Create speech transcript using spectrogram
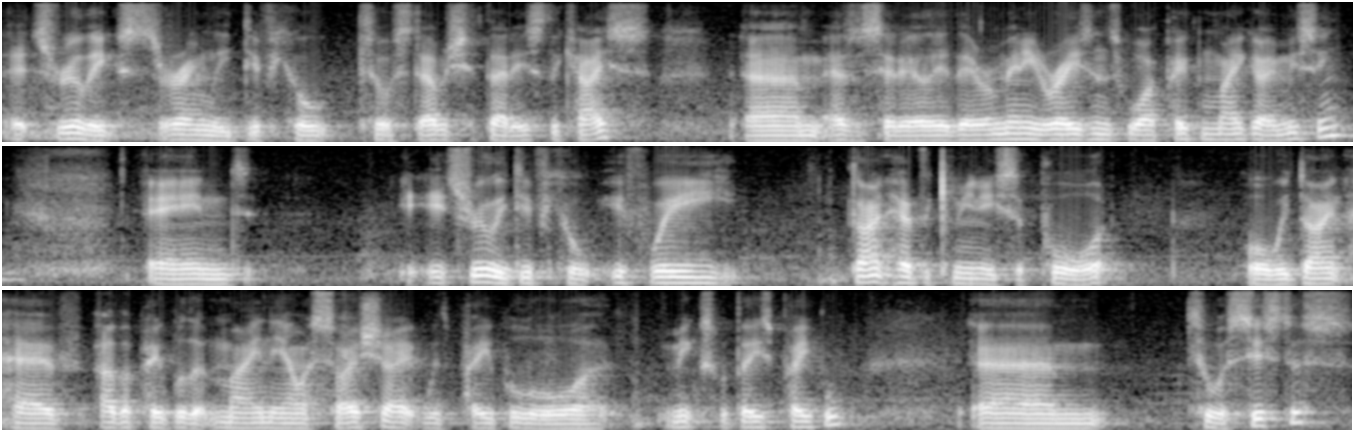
it's really extremely difficult to establish if that is the case. Um, as I said earlier, there are many reasons why people may go missing, and it's really difficult if we don't have the community support or we don't have other people that may now associate with people or mix with these people um, to assist us.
